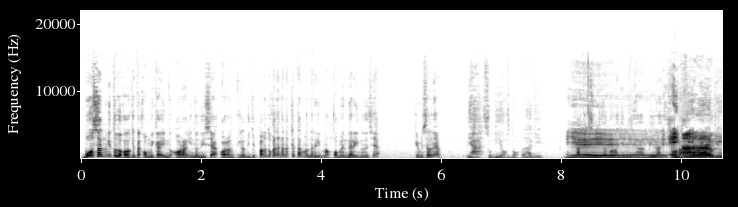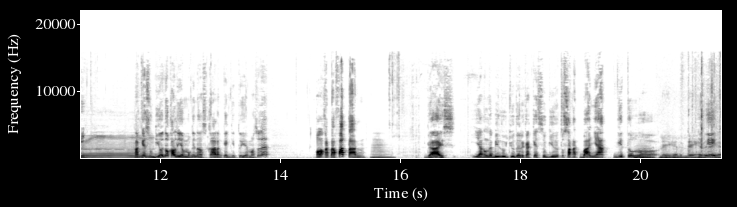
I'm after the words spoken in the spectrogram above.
bosan gitu loh kalau kita komikain orang Indonesia orang tinggal di Jepang tuh kadang-kadang kita menerima komen dari Indonesia kayak misalnya ya Sugiono lagi Iya. Kakek Sugiono lagi, Miyabi lagi, Egi seorang lagi. kakek Sugiono kali ya mungkin yang sekarang kayak gitu ya maksudnya kalau kata Fatan Hmm. guys yang lebih lucu dari kakek Sugiono itu sangat banyak gitu loh dengar, Jadi.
